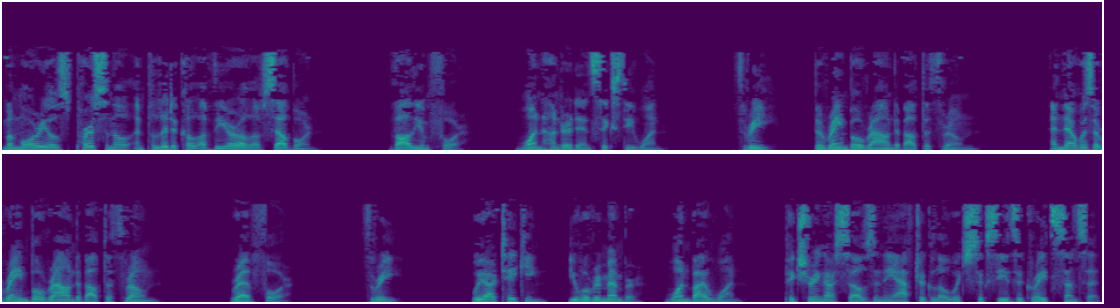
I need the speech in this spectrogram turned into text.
Memorials Personal and Political of the Earl of Selborne. Volume 4. 161. 3. The Rainbow Round About the Throne. And there was a rainbow round about the throne. Rev 4. 3. We are taking, you will remember, one by one, picturing ourselves in the afterglow which succeeds a great sunset,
